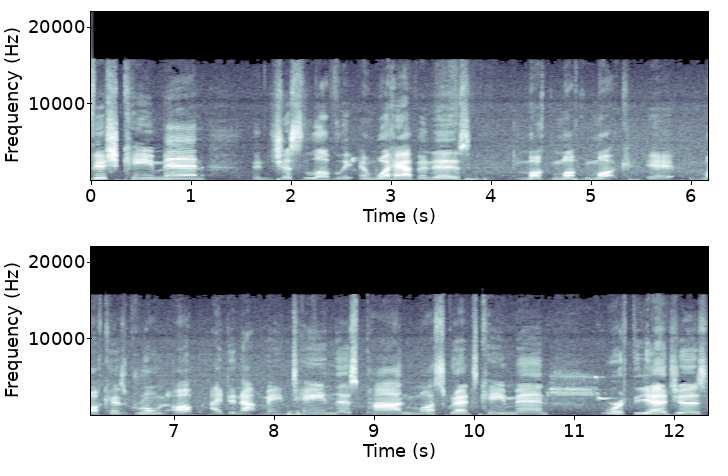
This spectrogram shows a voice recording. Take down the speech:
fish came in and just lovely. And what happened is muck muck muck it muck has grown up. I did not maintain this pond. Muskrats came in worked the edges.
